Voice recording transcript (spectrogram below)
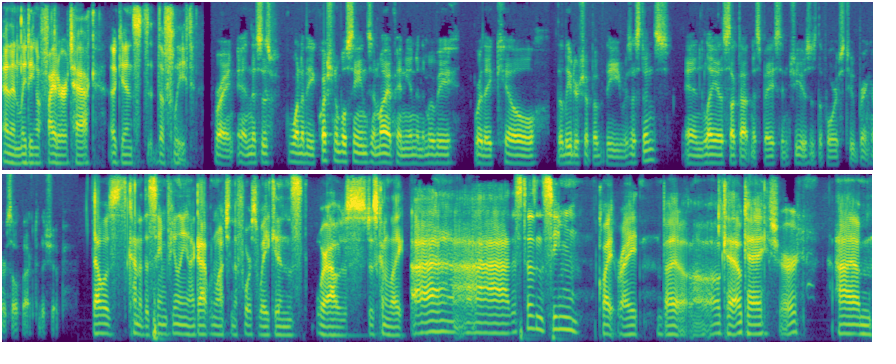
and then leading a fighter attack against the fleet. Right, and this is one of the questionable scenes, in my opinion, in the movie where they kill the leadership of the Resistance, and Leia is sucked out into space, and she uses the Force to bring herself back to the ship. that was kind of the same feeling I got when watching The Force Awakens, where I was just kind of like, ah, this doesn't seem quite right, but uh, okay, okay, sure. Um,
